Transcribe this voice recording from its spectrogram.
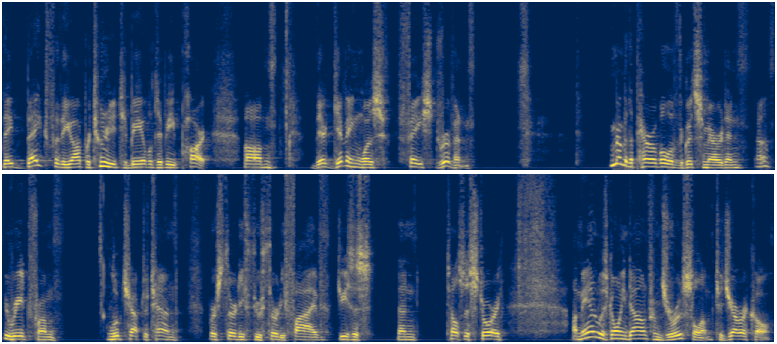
they begged for the opportunity to be able to be part. Um, their giving was faith driven. Remember the parable of the Good Samaritan? Uh, we read from Luke chapter 10, verse 30 through 35. Jesus then tells this story. A man was going down from Jerusalem to Jericho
